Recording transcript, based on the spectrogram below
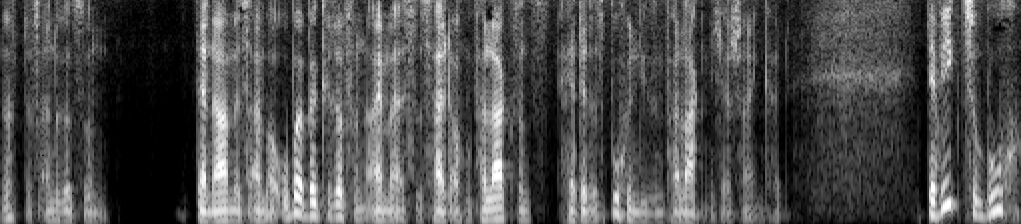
ne, das andere ist so ein, der Name ist einmal Oberbegriff und einmal ist es halt auch ein Verlag, sonst hätte das Buch in diesem Verlag nicht erscheinen können. Der Weg zum Buch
